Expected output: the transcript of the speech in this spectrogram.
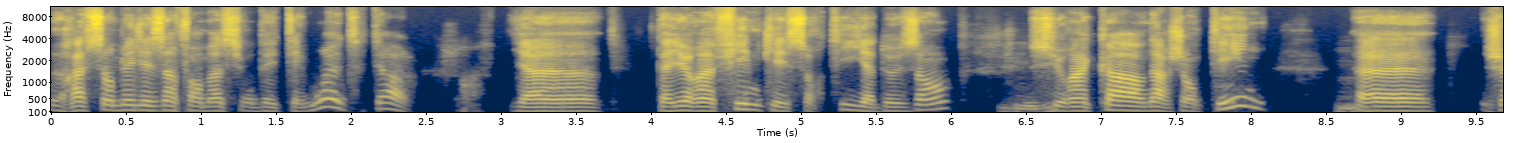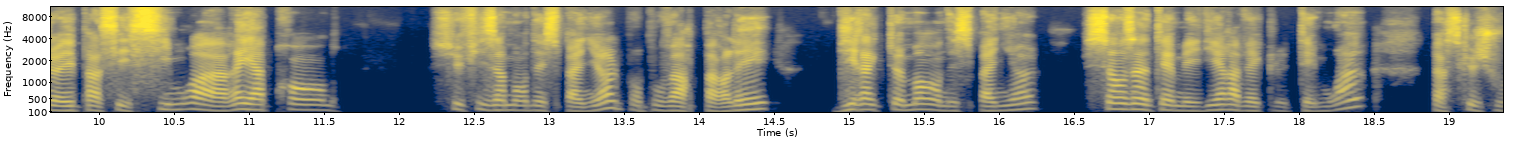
rassembler les informations des témoins, etc. Il y a d'ailleurs un film qui est sorti il y a deux ans sur un cas en Argentine. Euh, J'avais passé six mois à réapprendre suffisamment d'espagnol pour pouvoir parler directement en espagnol sans intermédiaire avec le témoin, parce que je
